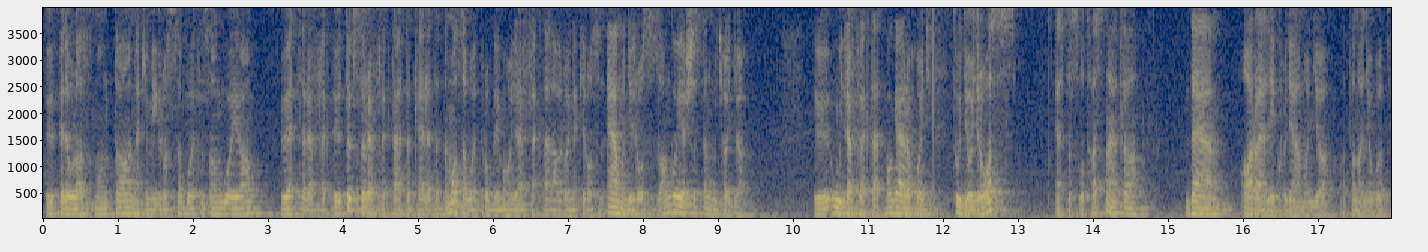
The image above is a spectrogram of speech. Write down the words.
ő például azt mondta, neki még rosszabb volt az angolja, ő egyszer reflekt, ő többször reflektáltak erre, tehát nem azzal volt probléma, hogy reflektál arra, hogy neki rossz, elmondja, hogy rossz az angolja, és aztán úgy hagyja. Ő úgy reflektált magára, hogy tudja, hogy rossz, ezt a szót használta, de arra elég, hogy elmondja a tananyagot.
